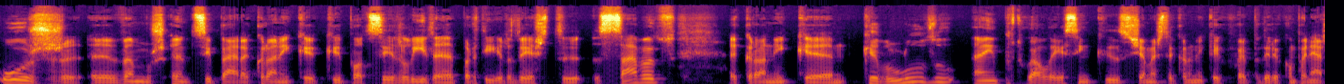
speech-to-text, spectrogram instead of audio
Hoje eh, vamos antecipar a crónica que pode ser lida a partir deste sábado, a crónica Cabeludo em Portugal, é assim que se chama esta crónica que vai poder acompanhar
